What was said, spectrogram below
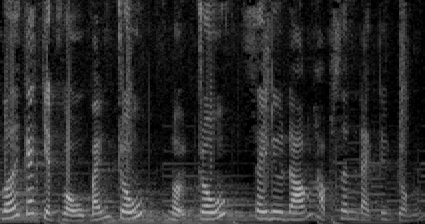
với các dịch vụ bán trú, nội trú, xe đưa đón học sinh đạt tiêu chuẩn.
